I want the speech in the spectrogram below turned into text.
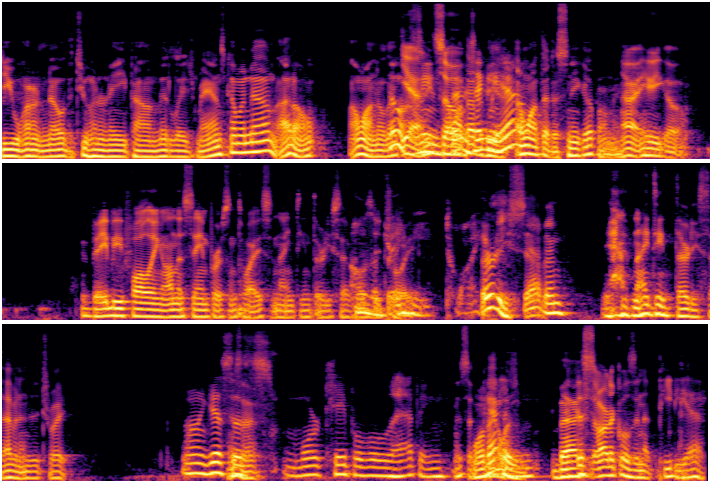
do you want to know the 280 pound middle-aged man's coming down? I don't. I want to know that. No, Yeah, I mean, so- I want that to take me out. I want that to sneak up on me. All right, here you go. Baby falling on the same person twice in 1937 I was in a Detroit. baby twice. 37. Yeah, 1937 in Detroit. Well, I guess That's a- more capable of happening. This, Well, that was back. this article's in a PDF.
